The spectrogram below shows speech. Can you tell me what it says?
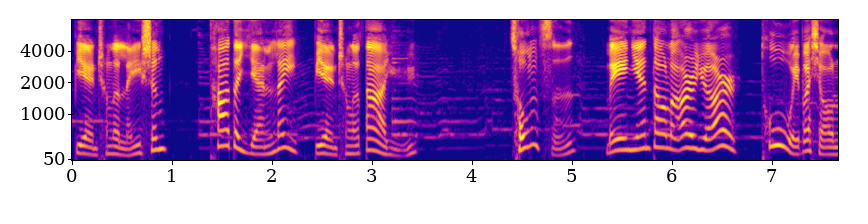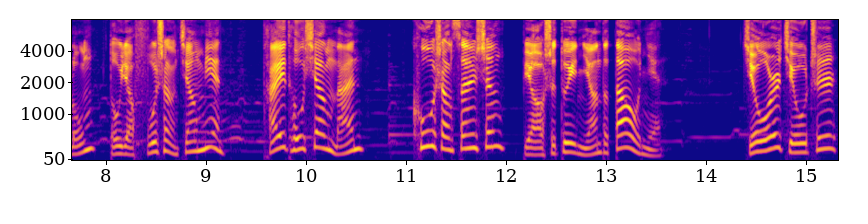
变成了雷声，他的眼泪变成了大雨。从此，每年到了二月二，秃尾巴小龙都要浮上江面，抬头向南，哭上三声，表示对娘的悼念。久而久之，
